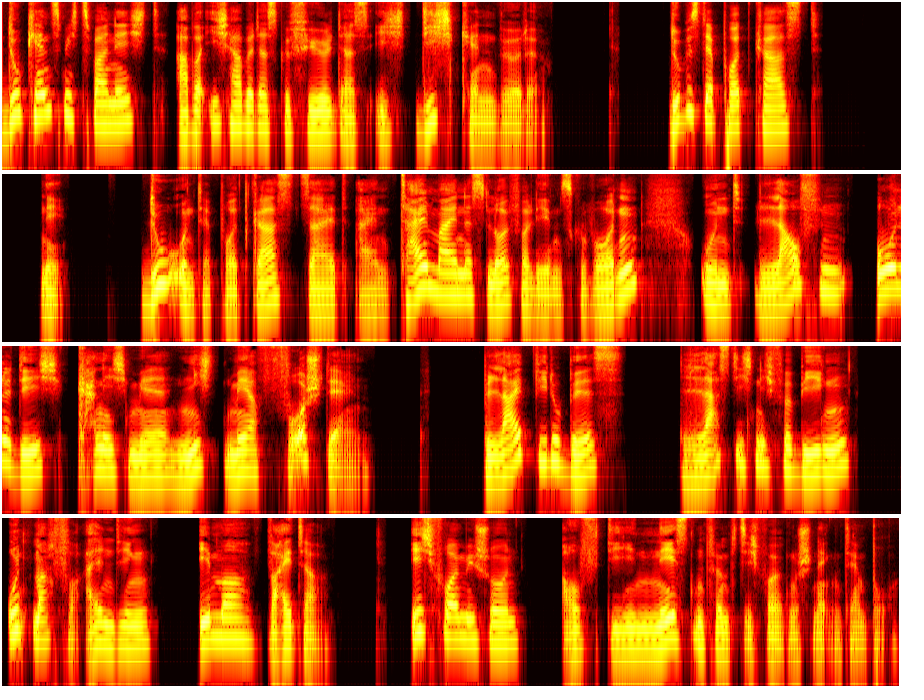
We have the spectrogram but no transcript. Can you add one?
Du kennst mich zwar nicht, aber ich habe das Gefühl, dass ich dich kennen würde. Du bist der Podcast, nee, du und der Podcast seid ein Teil meines Läuferlebens geworden und Laufen ohne dich kann ich mir nicht mehr vorstellen. Bleib wie du bist, lass dich nicht verbiegen und mach vor allen Dingen immer weiter. Ich freue mich schon auf die nächsten 50 Folgen Schneckentempo.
